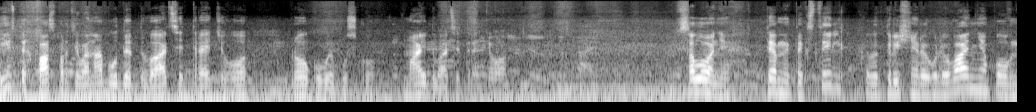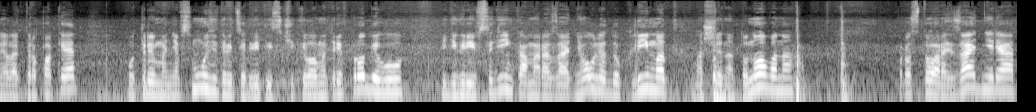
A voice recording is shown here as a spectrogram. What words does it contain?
І в техпаспорті вона буде 23-го року випуску. Май 23-го. В салоні темний текстиль, електричне регулювання, повний електропакет, утримання в смузі, 32 тисячі кілометрів пробігу, підігрів сидінь, камера заднього огляду, клімат, машина тонована, просторий задній ряд.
